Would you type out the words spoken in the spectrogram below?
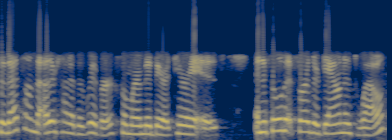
so that's on the other side of the river from where Mid Barataria is, and it's a little bit further down as well.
